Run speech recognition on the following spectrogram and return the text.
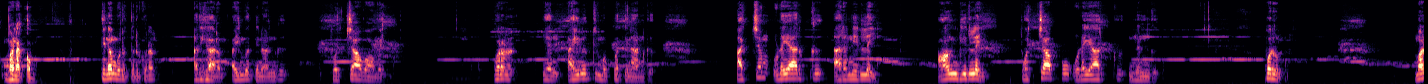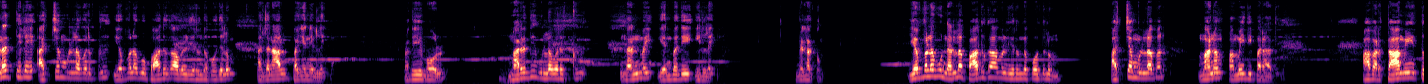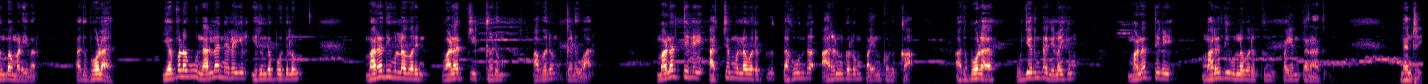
வணக்கம். தினம் திருக்குறள் அதிகாரம் ஐம்பத்தி நான்கு பொச்சாவாமை குரல் எண் ஐநூற்றி முப்பத்தி நான்கு அச்சம் உடையார்க்கு அறனில்லை ஆங்கில்லை பொச்சாப்பு உடையார்க்கு நன்கு. பொருள் மனத்திலே அச்சம் உள்ளவருக்கு எவ்வளவு பாதுகாவல் இருந்த போதிலும் அதனால் பயனில்லை. அதேபோல் மறதி உள்ளவருக்கு நன்மை என்பதே இல்லை. விளக்கம். எவ்வளவு நல்ல பாதுகாவல் இருந்த போதிலும் அச்சமுள்ளவர் மனம் அமைதி பெறாது. அவர் தாமே துன்பமடைவர். அதுபோல எவ்வளவு நல்ல நிலையில் இருந்த போதிலும் மறதி உள்ளவரின் வளர்ச்சி கெடும் அவரும் கெடுவார். மனத்திலே அச்சமுள்ளவருக்கு தகுந்த அரண்களும் பயன் கொடுக்கா. அதுபோல உயர்ந்த நிலையும் மனத்திலே மறதி உள்ளவருக்கு பயன் தராது. நன்றி.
